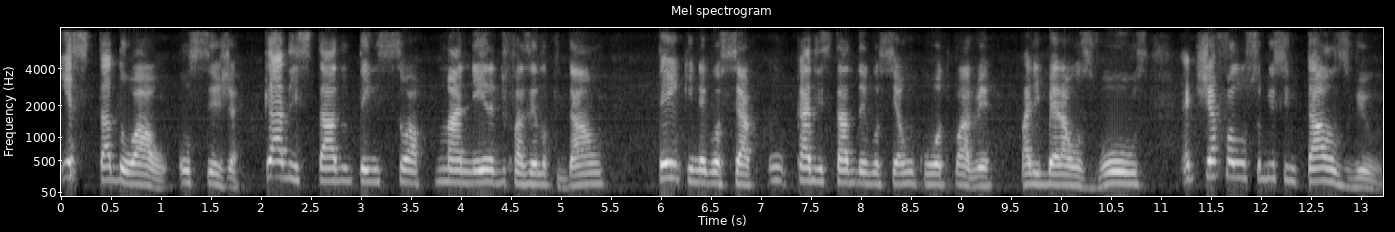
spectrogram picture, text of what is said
estadual, ou seja, cada estado tem sua maneira de fazer lockdown, tem que negociar, cada estado negocia um com o outro para ver, para liberar os voos. A gente já falou sobre isso em Townsville,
